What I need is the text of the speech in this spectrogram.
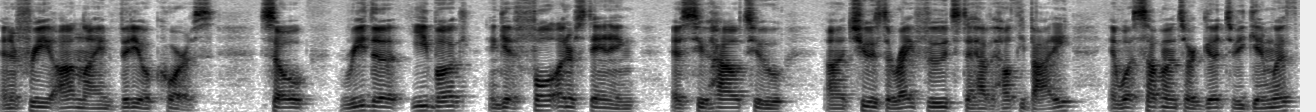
and a free online video course. So read the ebook and get full understanding as to how to uh, choose the right foods to have a healthy body and what supplements are good to begin with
